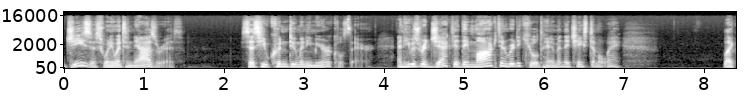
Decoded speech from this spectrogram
Jesus, when he went to Nazareth, says he couldn't do many miracles there. And he was rejected. They mocked and ridiculed him and they chased him away. Like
